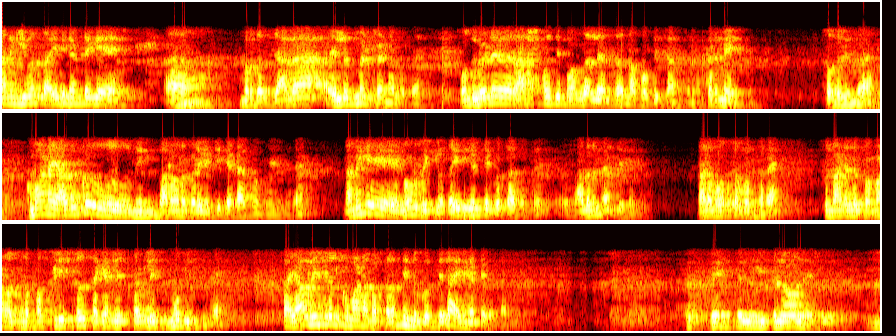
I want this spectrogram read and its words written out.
ನನಗೆ ಇವತ್ತು ಐದು ಗಂಟೆಗೆ ಬರ್ತದೆ ಜಾಗ ಎಲ್ಲಿದ್ಮೇಲೆ ಟ್ರೆಂಡ್ ಆಗುತ್ತೆ. ಒಂದು ವೇಳೆ ರಾಷ್ಟ್ರಪತಿ ಭವನದಲ್ಲಿ ಅಂತ ನಾವು ಹೋಗ್ಲಿಕ್ಕೆ ಆಗ್ತಿಲ್ಲ ಕಡಿಮೆ ಇತ್ತು ಸೊ ಅದರಿಂದ ಕುಮಾರಣ್ಣ ಯಾವುದಕ್ಕೂ ನೀನು ಭಾನುವಾರ ಬೆಳಗ್ಗೆ ಟಿಕೆಟ್ ಹಾಕು ಅಂತ ಹೇಳಿದರೆ, ನನಗೆ ನೋಡ್ಬೇಕು, ಇವತ್ತು ಐದು ಗಂಟೆಗೆ ಗೊತ್ತಾಗುತ್ತೆ. ಅದ್ರ ಮೇಲೆ ಡಿಪೆಂಡ್ ನಾಳೆ ಹೋಗ್ತಾ ಬಂತಾರೆ. ಸೊ ನಾಳೆ ಪ್ರಮಾಣ ವಚನ first list second list third list ಮೂರು ಲಿಸ್ಟ್ ಇದೆ. ಸೊ ಯಾವ ಲಿಸ್ಟಲ್ಲಿ ಪ್ರಮಾಣ ಬರ್ತಾರೆ ಅಂತ ಇನ್ನೂ ಗೊತ್ತಿಲ್ಲ, ಐದು ಗಂಟೆ ಗೊತ್ತಾಗುತ್ತೆ. ದೇಶದಲ್ಲಿ ಈ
